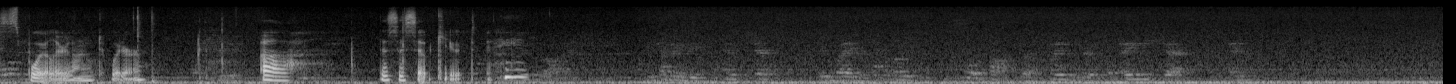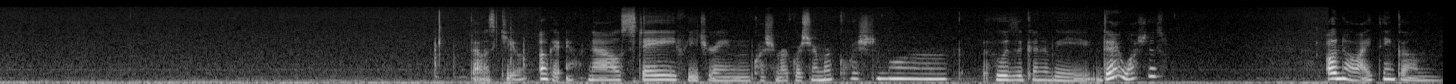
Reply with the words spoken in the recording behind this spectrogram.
Spoilers on Twitter. Oh, this is so cute. That was cute. Okay, now stay featuring question mark, question mark, question mark. Who is it gonna be? Did I watch this? Oh no, I think um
